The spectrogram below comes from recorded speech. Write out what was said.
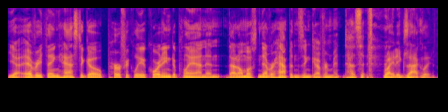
yeah, everything has to go perfectly according to plan and that almost never happens in government, does it? Right, exactly.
